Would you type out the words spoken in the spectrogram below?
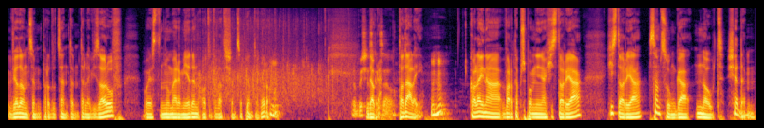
wiodącym producentem telewizorów, bo jest numerem jeden od 2005 roku. Hmm. To by się Dobra, zgadzało. to dalej. Mhm. Kolejna warta przypomnienia historia historia Samsunga Note 7.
